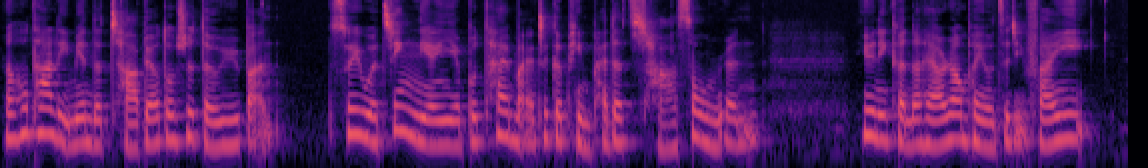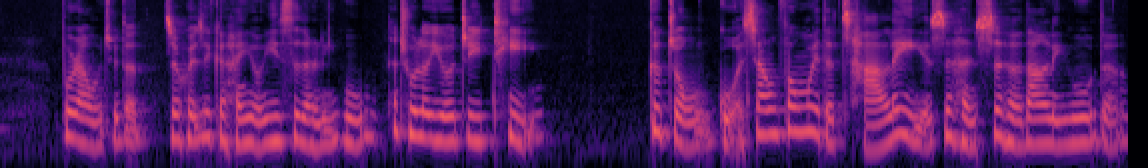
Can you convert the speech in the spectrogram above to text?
然后它里面的茶标都是德语版，所以我近年也不太买这个品牌的茶送人，因为你可能还要让朋友自己翻译，不然我觉得这会是一个很有意思的礼物。那除了 UGT，各种果香风味的茶类也是很适合当礼物的。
